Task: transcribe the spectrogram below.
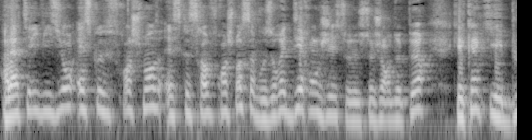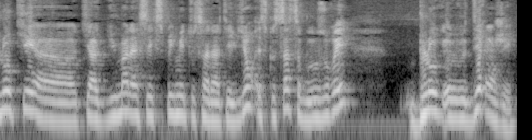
À la télévision, est-ce que franchement, est-ce que ça, franchement, ça vous aurait dérangé ce, genre de peur? Quelqu'un qui est bloqué, euh, qui a du mal à s'exprimer tout ça à la télévision, est-ce que ça, ça vous aurait euh, dérangé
